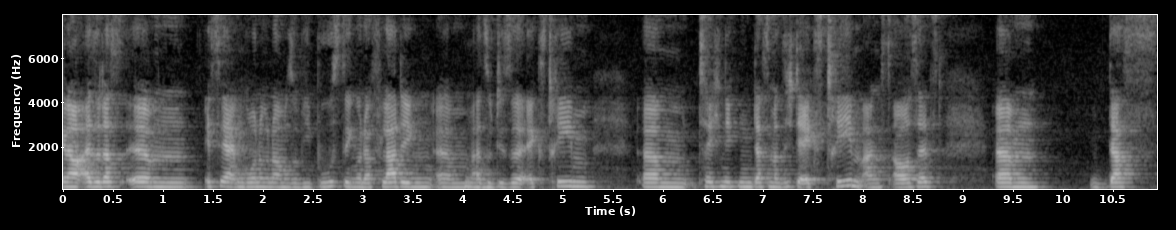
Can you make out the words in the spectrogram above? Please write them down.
Genau, also das ähm, ist ja im Grunde genommen so wie Boosting oder Flooding, ähm, mhm. also diese Extremtechniken, ähm, dass man sich der extremen Angst aussetzt. Ähm, das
